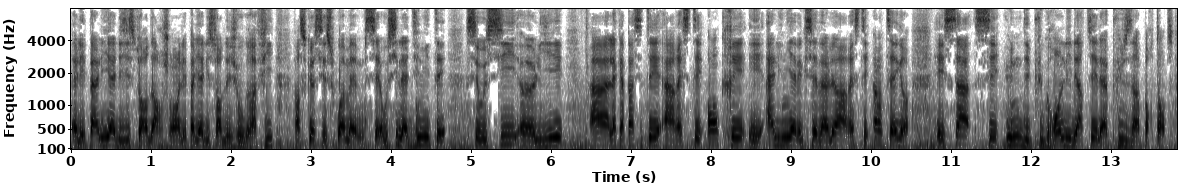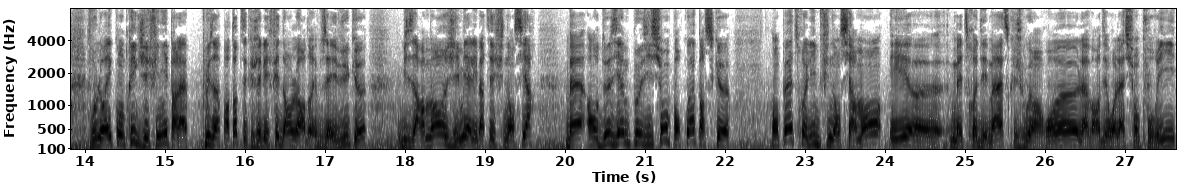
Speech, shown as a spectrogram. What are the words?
Elle n'est pas liée à des histoires d'argent, elle n'est pas liée à l'histoire des géographies parce que c'est soi-même. C'est aussi la dignité. C'est aussi euh, lié à la capacité à rester ancré et aligné avec ses valeurs, à rester intègre. Et ça, c'est une des plus grandes libertés, la plus importante. Vous l'aurez compris que j'ai fini par la plus importante, c'est que je l'ai fait dans l'ordre. Et vous avez vu que, bizarrement, j'ai mis la liberté financière ben, en deuxième position. Pourquoi? Parce que on peut être libre financièrement et euh, mettre des masques, jouer un rôle, avoir des relations pourries,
